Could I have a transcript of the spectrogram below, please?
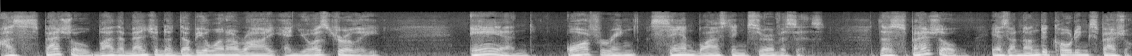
a special by the mention of WNRI and yours truly, and offering sandblasting services. The special is an undercoating special,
